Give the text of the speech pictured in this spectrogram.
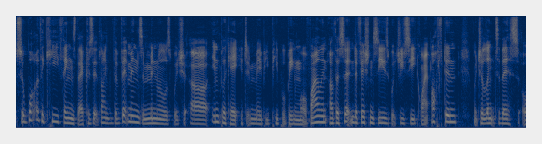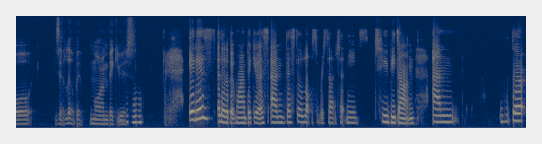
So, what are the key things there? Because it's like the vitamins and minerals which are implicated in maybe people being more violent. Are there certain deficiencies which you see quite often, which are linked to this, or is it a little bit more ambiguous? Mm-hmm. It is a little bit more ambiguous, and there's still lots of research that needs to be done. And there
